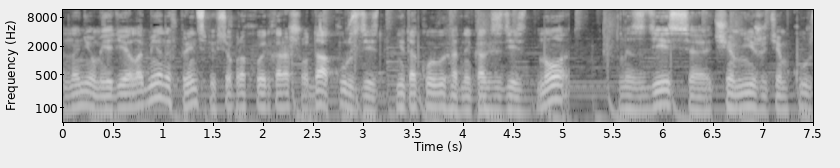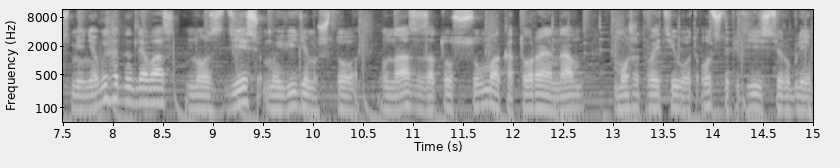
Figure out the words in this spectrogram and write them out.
На нем я делал обмены, в принципе все проходит хорошо. Да, курс здесь не такой выгодный, как здесь, но Здесь э, чем ниже, тем курс менее выгодный для вас, но здесь мы видим, что у нас зато сумма, которая нам может войти вот от 150 рублей.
